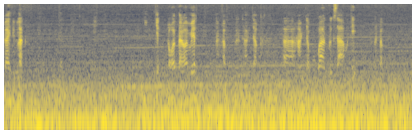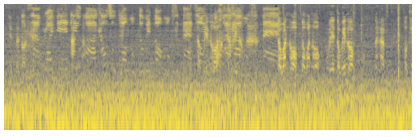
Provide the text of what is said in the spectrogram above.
ใกล้ถึงละ800เมตรนะครับเดินทางจากอ่าห่างจากหมู่บ้านพฤกษาเมื่อกี้นะครับ700เมตร300เมตรเลี้ยวขวาเข้าสู่คลองหกตะเวนออก68ซอยตะเวนออกพาราม68ตะวันออกตะวันออกไม่ใช่ตะเวนออกนะครับโอเค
